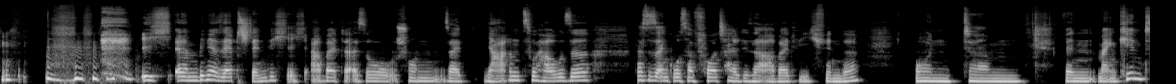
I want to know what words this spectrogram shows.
ich ähm, bin ja selbstständig. Ich arbeite also schon seit Jahren zu Hause. Das ist ein großer Vorteil dieser Arbeit, wie ich finde. Und ähm, wenn mein Kind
